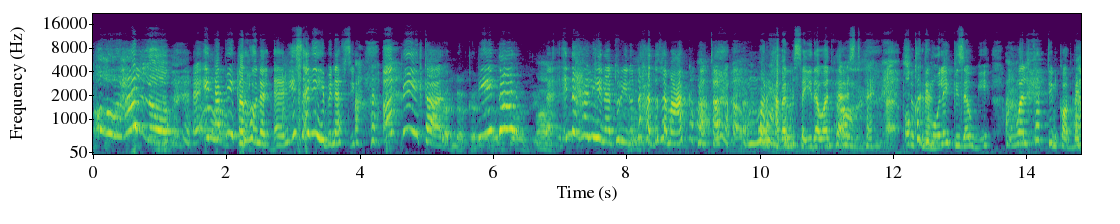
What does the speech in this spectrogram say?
أوه هلو إن بيتر هنا الآن اسأليه بنفسك. آه بيتر. بيتر؟ إنها لينا تريد التحدث معك. مرحبا بالسيدة واد هارست أقدم إليك زوجي والكابتن كوربيت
